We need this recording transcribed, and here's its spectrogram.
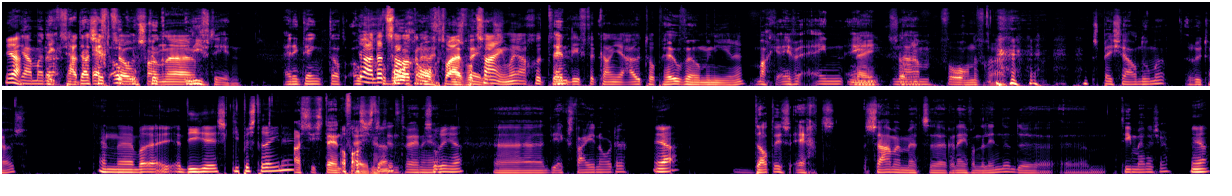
Ja, ja maar daar, daar zit ook een stuk liefde in. En ik denk dat ook Ja, dat zal het ongetwijfeld zijn. Maar ja, goed, en liefde kan je uit op heel veel manieren. Mag je even één, één nee, naam... volgende vraag. speciaal noemen? Ruud Huis. En die is keeperstrainer? Assistent Of assistent trainer, Sorry, ja. Uh, die ex-Feyenoorder. Ja. Dat is echt samen met uh, René van der Linden, de um, teammanager. Ja.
